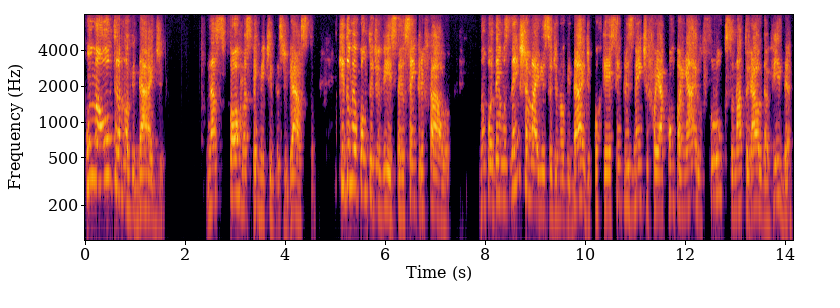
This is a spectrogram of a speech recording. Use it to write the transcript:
Uma outra novidade nas formas permitidas de gasto, que do meu ponto de vista, eu sempre falo, não podemos nem chamar isso de novidade, porque simplesmente foi acompanhar o fluxo natural da vida,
